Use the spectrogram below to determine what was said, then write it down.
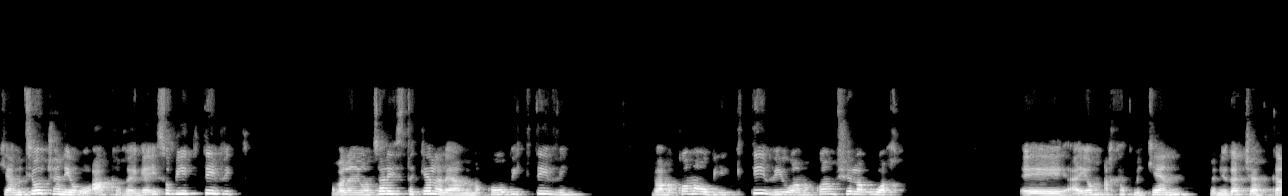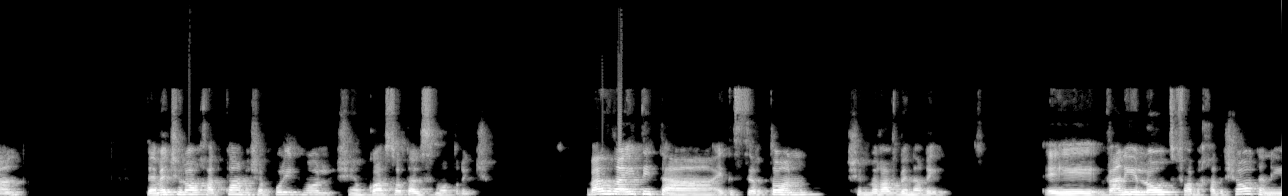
כי המציאות שאני רואה כרגע היא סובייקטיבית, אבל אני רוצה להסתכל עליה ממקום אובייקטיבי. והמקום האובייקטיבי הוא המקום של הרוח. Uh, היום אחת מכן, ואני יודעת שאת כאן, את האמת שלא אחת כמה שלחו לי אתמול שהן כועסות על סמוטריץ'. ואז ראיתי את הסרטון של מירב בן ארי, אה, ואני לא צופה בחדשות, אני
